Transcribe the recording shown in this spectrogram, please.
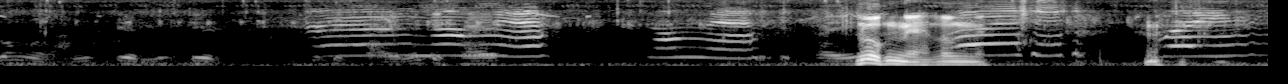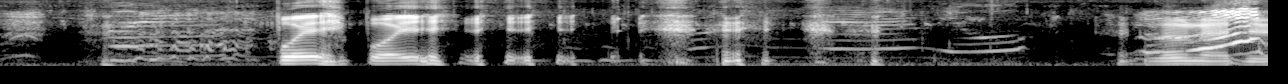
ลงหลังเปลี่ยนมันเปลี่ยนมันติดไข่มันติดไข่มันติดไข่ลงเนี่ยลงเนี่ยป่วยป่วยลงเนี่ยสิ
